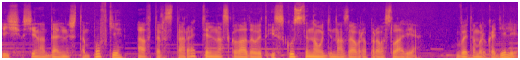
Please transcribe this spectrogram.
еще синодальной штамповки автор старательно складывает искусственного динозавра православия. В этом рукоделии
